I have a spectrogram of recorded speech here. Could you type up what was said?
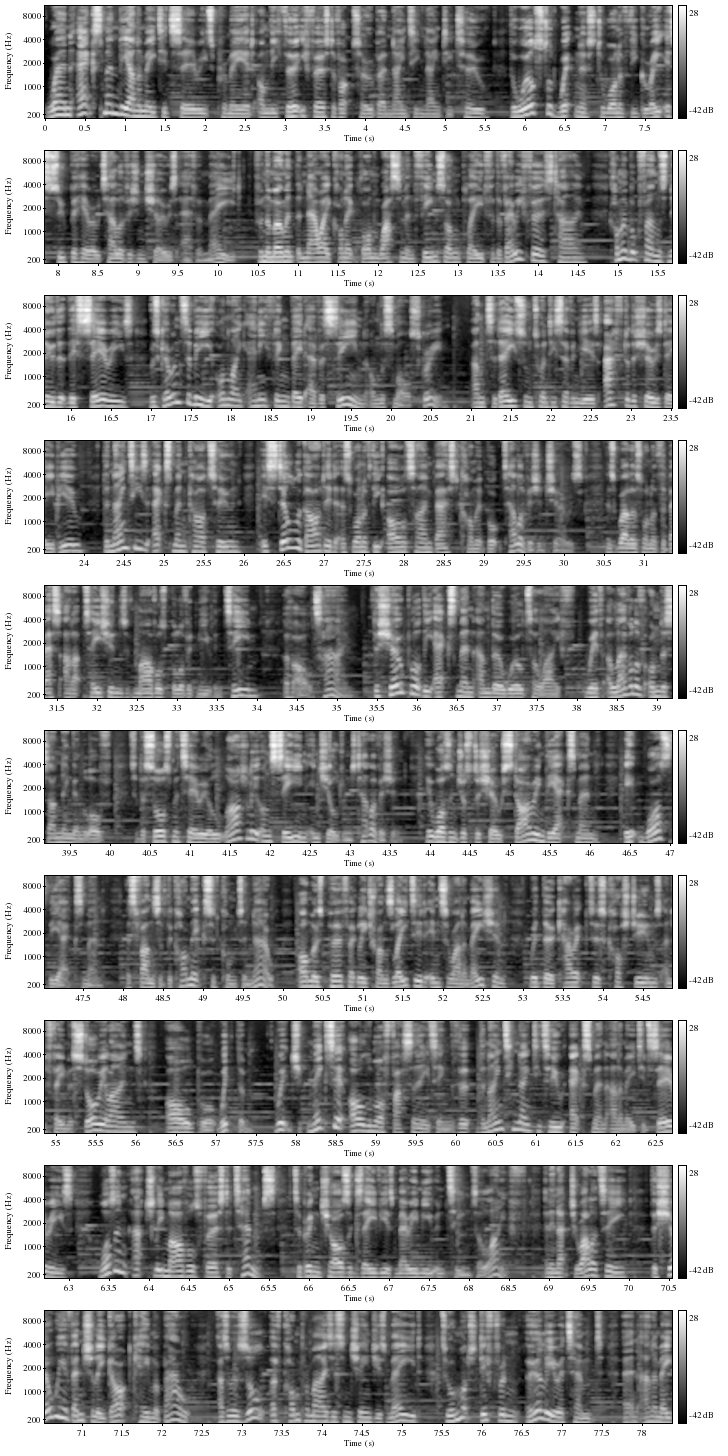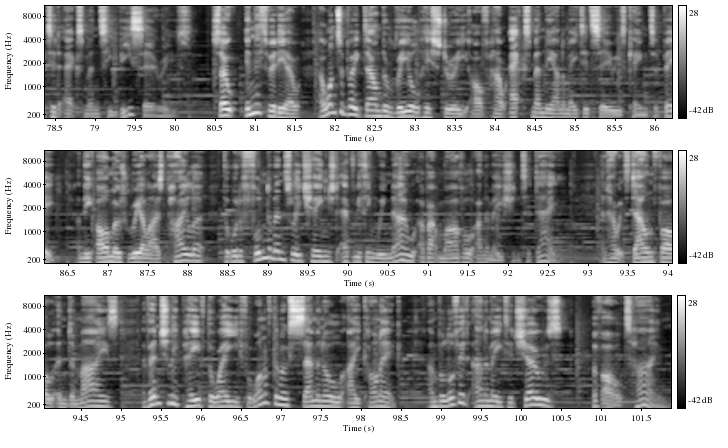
When X Men the Animated Series premiered on the 31st of October 1992, the world stood witness to one of the greatest superhero television shows ever made. From the moment the now iconic Ron Wasserman theme song played for the very first time, comic book fans knew that this series was going to be unlike anything they'd ever seen on the small screen. And today, some 27 years after the show's debut, the 90s X Men cartoon is still regarded as one of the all time best comic book television shows, as well as one of the best adaptations of Marvel's beloved mutant team of all time. The show brought the X Men and their world to life with a level of understanding and love to the source material largely unseen in children's television. It wasn't just a show starring the X Men, it was the X Men as fans of the comics had come to know, almost perfectly translated into animation with their characters, costumes, and famous storylines all brought with them. Which makes it all the more fascinating that the 1992 X Men animated series wasn't actually Marvel's first attempts to bring Charles Xavier's Merry Mutant team to life, and in actuality, the show we eventually got came about as a result of compromises and changes made to a much different, earlier attempt at an animated X Men TV series. So, in this video, I want to break down the real history of how X Men the animated series came to be, and the almost realised pilot that would have fundamentally changed everything we know about Marvel animation today, and how its downfall and demise eventually paved the way for one of the most seminal, iconic, and beloved animated shows of all time.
